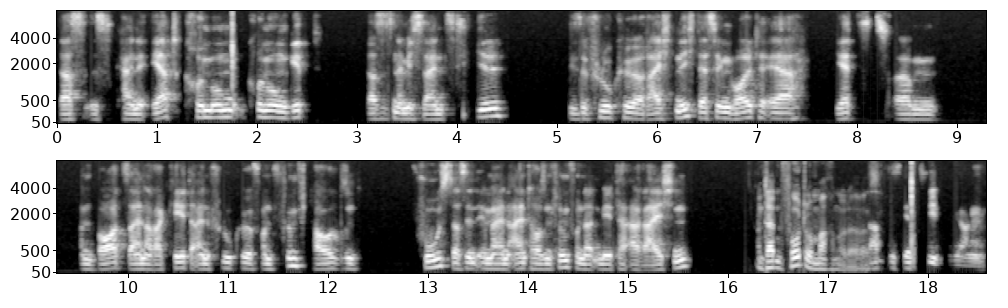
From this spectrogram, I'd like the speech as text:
dass es keine Erdkrümmung Krümmung gibt. Das ist nämlich sein Ziel. Diese Flughöhe reicht nicht. Deswegen wollte er jetzt ähm, an Bord seiner Rakete eine Flughöhe von 5000 Fuß, das sind immerhin 1500 Meter, erreichen. Und dann ein Foto machen oder was? Das ist jetzt schiefgegangen.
